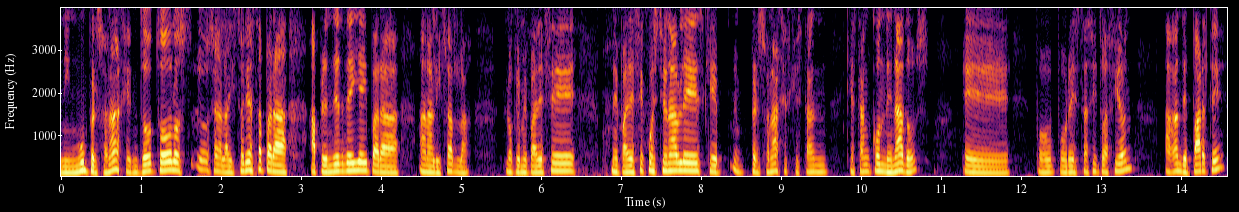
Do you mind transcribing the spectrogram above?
ningún personaje, To- todos o sea, la historia está para aprender de ella y para analizarla. Lo que me parece me parece cuestionable es que personajes que están que están condenados eh, por, por esta situación, hagan de parte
